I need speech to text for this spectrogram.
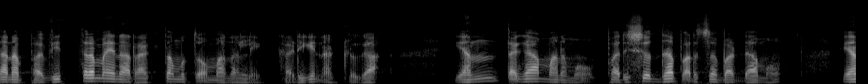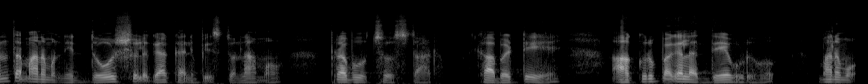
తన పవిత్రమైన రక్తముతో మనల్ని కడిగినట్లుగా ఎంతగా మనము పరిశుద్ధపరచబడ్డామో ఎంత మనము నిర్దోషులుగా కనిపిస్తున్నామో ప్రభు చూస్తాడు. కాబట్టి ఆ కృపగల దేవుడు మనము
